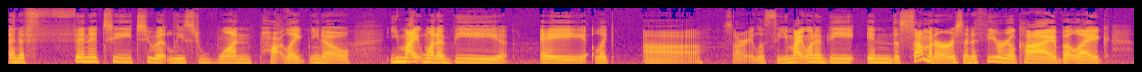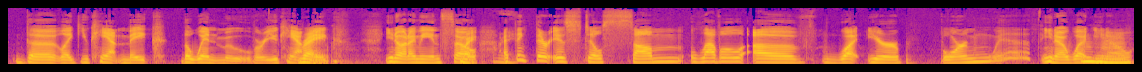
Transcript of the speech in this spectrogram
an affinity to at least one part. Like, you know, you might want to be a, like, uh, sorry, let's see. You might want to be in the summoners and Etherealki, but like the, like, you can't make the wind move or you can't Right. make, you know what I mean? So Right. I think there is still some level of what you're born with, you know, what, you know,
